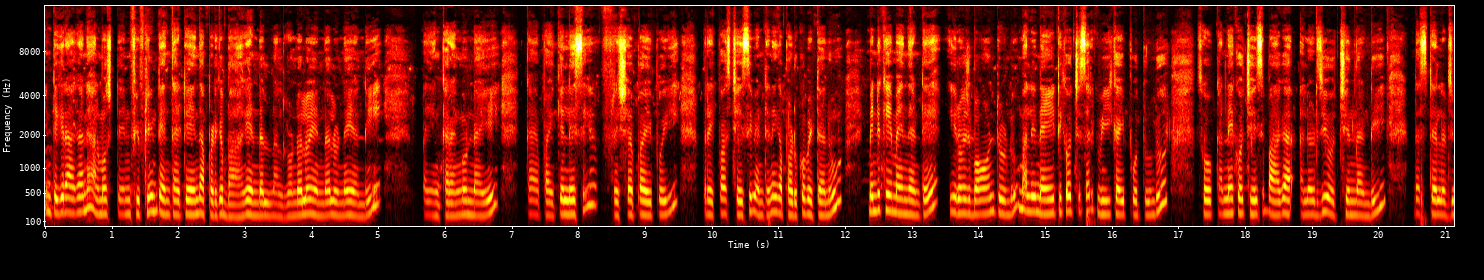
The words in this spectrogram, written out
ఇంటికి రాగానే almost ten fifteen ten thirty అయింది. అప్పటికే బాగా ఎండలు నల్గొండలో ఎండలు ఉన్నాయండి. భయంకరంగా ఉన్నాయి. పైకి వెళ్ళేసి ఫ్రెష్ అప్ అయిపోయి బ్రేక్ఫాస్ట్ చేసి వెంటనే ఇక పడుకోబెట్టాను. మిన్నుకి ఏమైందంటే ఈరోజు బాగుంటుండు మళ్ళీ నైట్కి వచ్చేసరికి వీక్ అయిపోతుండు. సో కన్నయ్యకి వచ్చేసి బాగా అలర్జీ వచ్చిందండి. డస్ట్ ఎలర్జీ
